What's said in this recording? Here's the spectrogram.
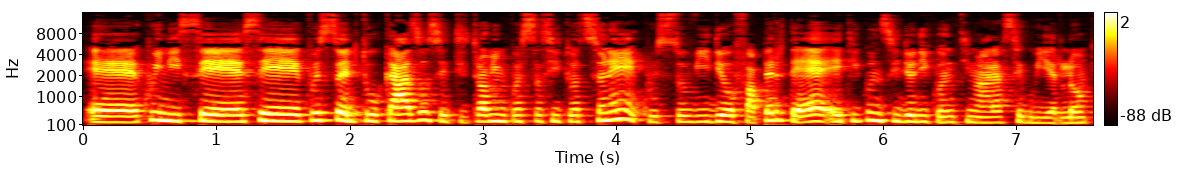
Eh, quindi se, se, questo è il tuo caso, se ti trovi in questa situazione, questo video fa per te e ti consiglio di continuare a seguirlo.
